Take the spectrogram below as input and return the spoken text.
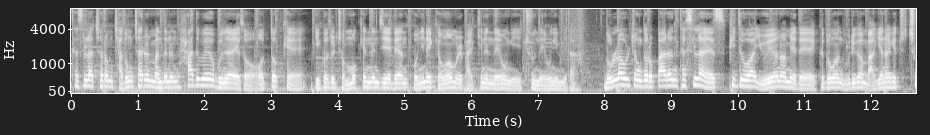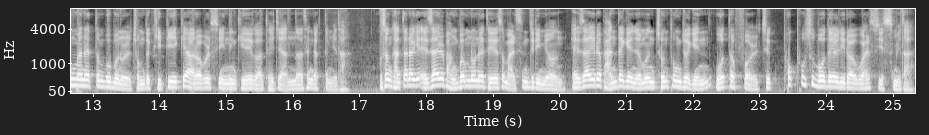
테슬라처럼 자동차를 만드는 하드웨어 분야에서 어떻게 이것을 접목했는지에 대한 본인의 경험을 밝히는 내용이 주 내용입니다. 놀라울 정도로 빠른 테슬라의 스피드와 유연함에 대해 그동안 우리가 막연하게 추측만 했던 부분을 좀 더 깊이 있게 알아볼 수 있는 기회가 되지 않나 생각됩니다. 우선 간단하게 에자일 방법론에 대해서 말씀드리면 에자일의 반대 개념은 전통적인 워터폴, 즉 폭포수 모델이라고 할 수 있습니다.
